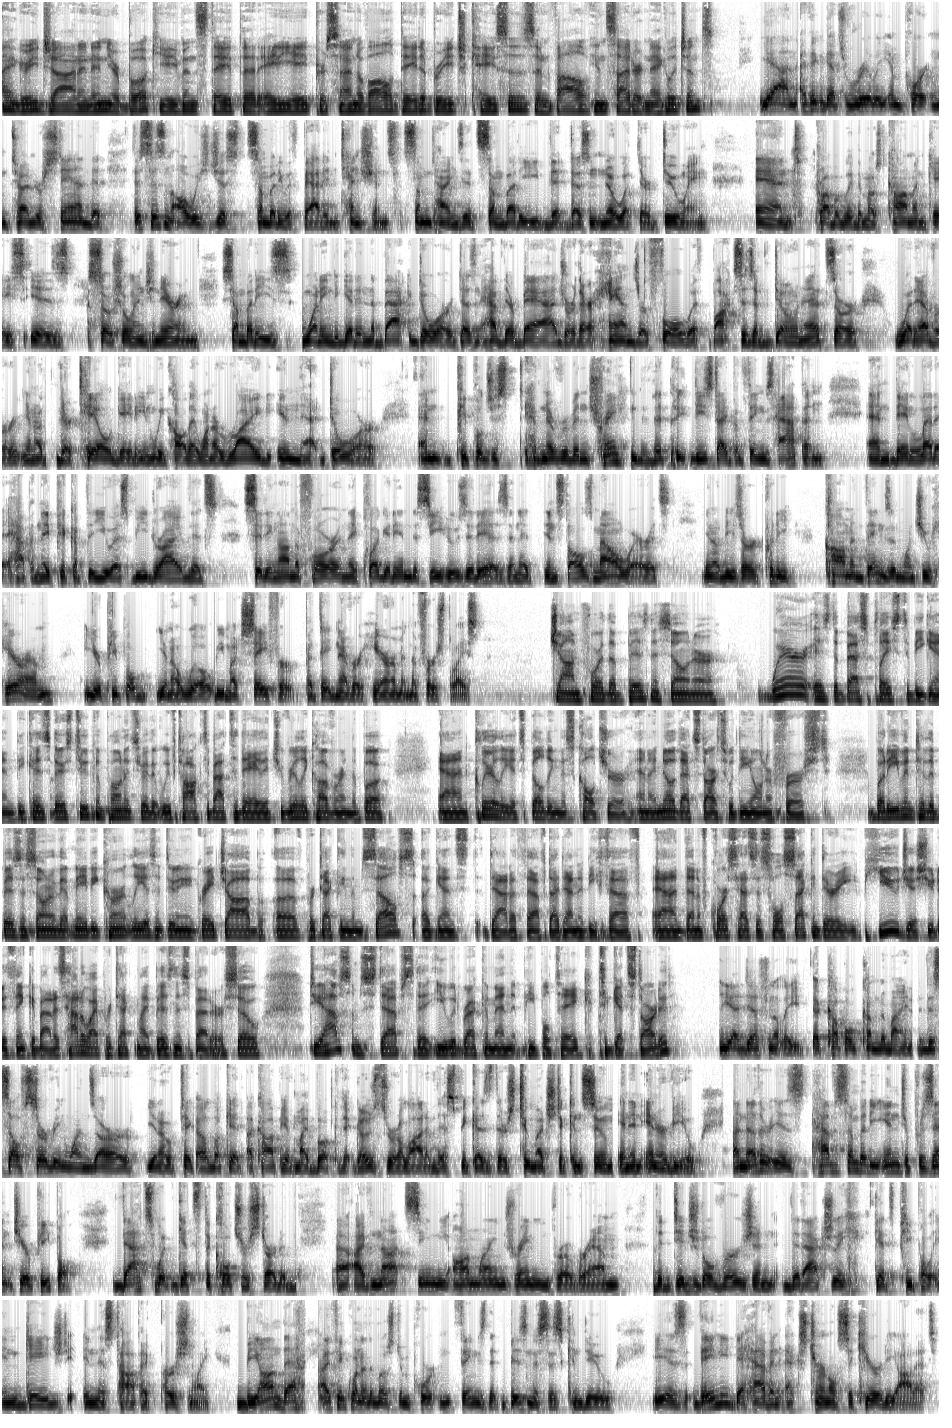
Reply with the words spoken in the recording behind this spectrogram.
I agree, John. And in your book, you even state that 88% of all data breach cases involve insider negligence. Yeah, and I think that's really important to understand that this isn't always just somebody with bad intentions. Sometimes it's somebody that doesn't know what they're doing. And probably the most common case is social engineering. Somebody's wanting to get in the back door, doesn't have their badge, or their hands are full with boxes of donuts or whatever. You know, they're tailgating, we call they want to ride in that door. And people just have never been trained that these type of things happen. And they let it happen. They pick up the USB drive that's sitting on the floor and they plug it in to see whose it is. And it installs malware. It's, you know, these are pretty common things and once you hear them your people you know will be much safer but they never hear them in the first place. John for the business owner where is the best place to begin? Because there's two components here that we've talked about today that you really cover in the book and clearly it's building this culture and i know that starts with the owner first but even to the business owner that maybe currently isn't doing a great job of protecting themselves against data theft, identity theft. And then, of course, has this whole secondary huge issue to think about is how do I protect my business better? So, do you have some steps that you would recommend that people take to get started? Yeah, definitely. A couple come to mind. The self-serving ones are, you know, take a look at a copy of my book that goes through a lot of this because there's too much to consume in an interview. Another is have somebody in to present to your people. That's what gets the culture started. Uh, I've not seen the online training program the digital version that actually gets people engaged in this topic personally. Beyond that, I think one of the most important things that businesses can do is they need to have an external security audit.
